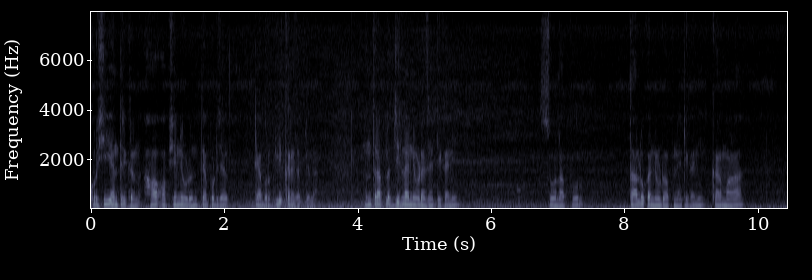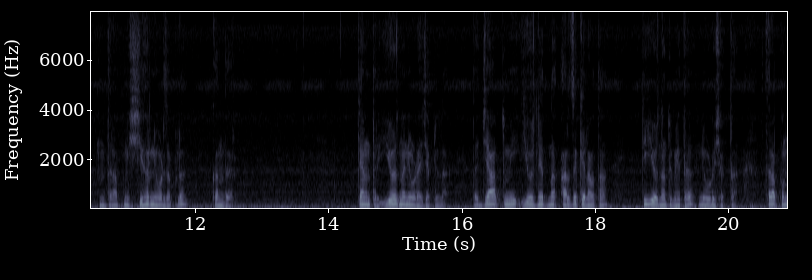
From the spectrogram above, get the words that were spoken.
कृषी यांत्रिकरण हा ऑप्शन निवडून त्या पुढच्या टॅबवर क्लिक करायचं आपल्याला. नंतर आपला जिल्हा निवडायचा या ठिकाणी. सोलापूर तालुका निवडू आपण या ठिकाणी. करमाळा. नंतर आपण शहर निवडायचं आपलं कंदर. त्यानंतर योजना निवडायची आपल्याला. तर ज्या तुम्ही योजनेतनं अर्ज केला होता ती योजना तुम्ही इथं निवडू शकता. तर आपण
